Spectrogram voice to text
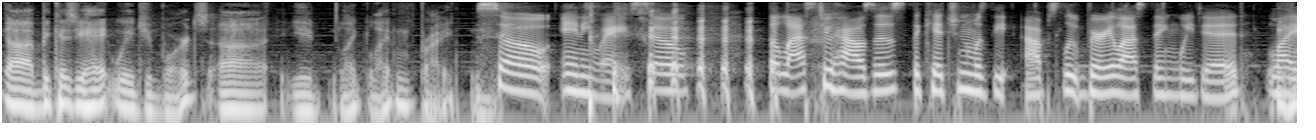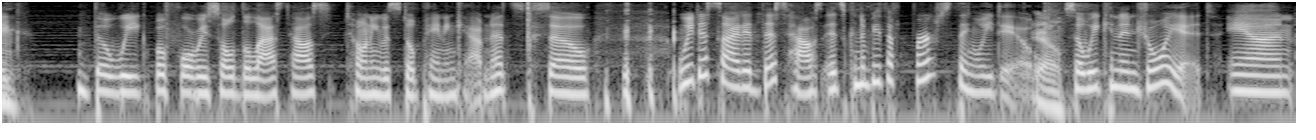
Uh, because you hate Ouija boards, uh, you like light and bright. So anyway, so the last two houses, the kitchen was the absolute very last thing we did. Mm-hmm. Like the week before we sold the last house, Tony was still painting cabinets. So we decided this house, it's going to be the first thing we do. Yeah. So we can enjoy it. And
